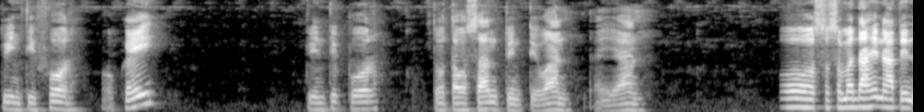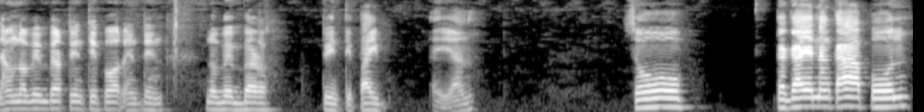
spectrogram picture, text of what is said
24. Okay? 24, 2021. Ayan. So, susumadahin natin ang November 24 and then November 25. Ayan. So, kagaya ng kahapon,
